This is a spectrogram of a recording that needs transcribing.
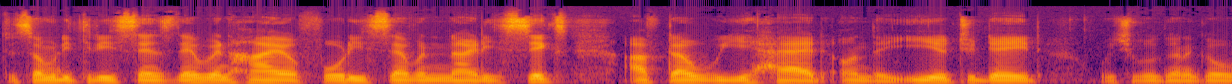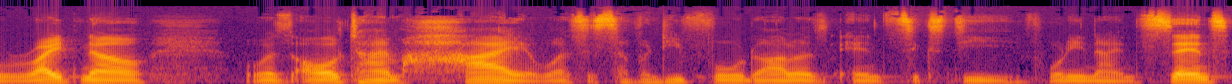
to 73 cents, they went higher 47.96 after we had on the year to date, which we're going to go right now, was all-time high was $74.60 49 cents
